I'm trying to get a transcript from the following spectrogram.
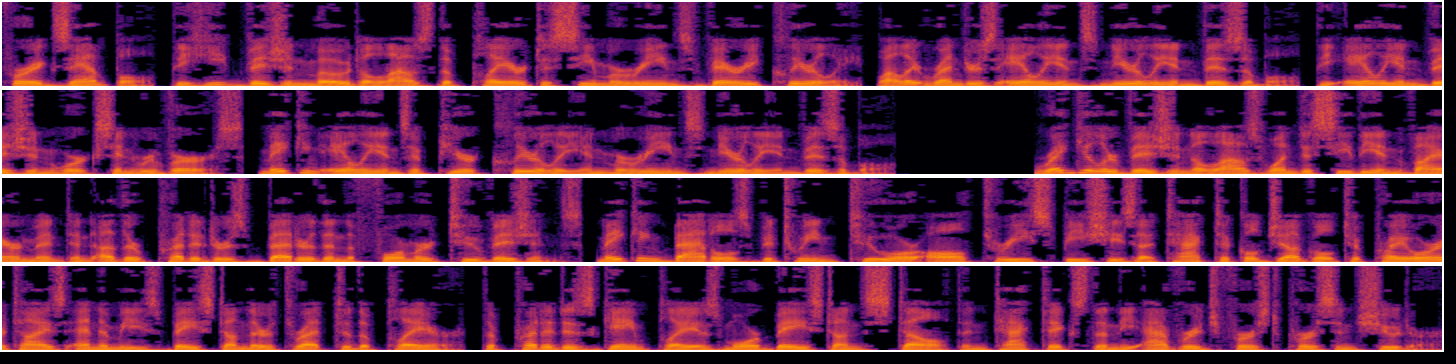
For example, the heat vision mode allows the player to see marines very clearly, while it renders aliens nearly invisible. The alien vision works in reverse, making aliens appear clearly and marines nearly invisible. Regular vision allows one to see the environment and other predators better than the former two visions, making battles between two or all three species a tactical juggle to prioritize enemies based on their threat to the player. The Predator's gameplay is more based on stealth and tactics than the average first person shooter.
